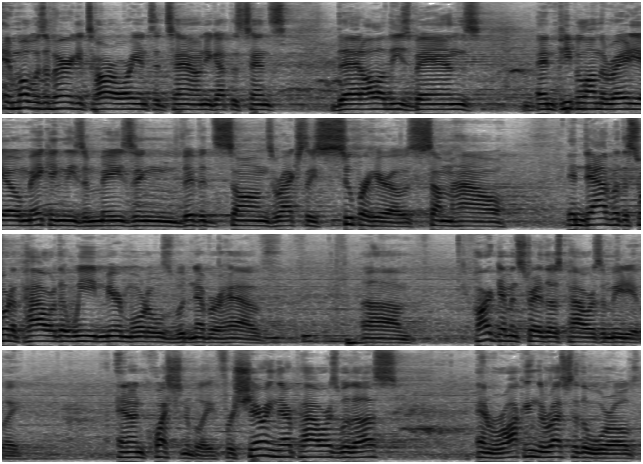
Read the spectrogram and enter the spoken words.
in what was a very guitar oriented town, you got the sense that all of these bands and people on the radio making these amazing, vivid songs were actually superheroes somehow, endowed with the sort of power that we mere mortals would never have. Um, Heart demonstrated those powers immediately and unquestionably for sharing their powers with us and rocking the rest of the world.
